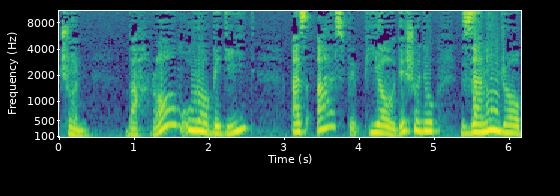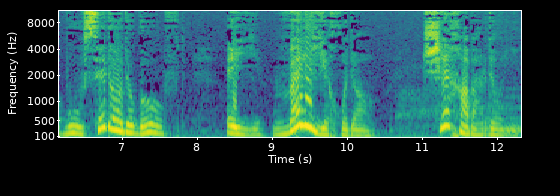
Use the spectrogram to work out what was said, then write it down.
چون بهرام او را بدید از اسب پیاده شد و زمین را بوسه داد و گفت ای ولی خدا چه خبر داری؟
